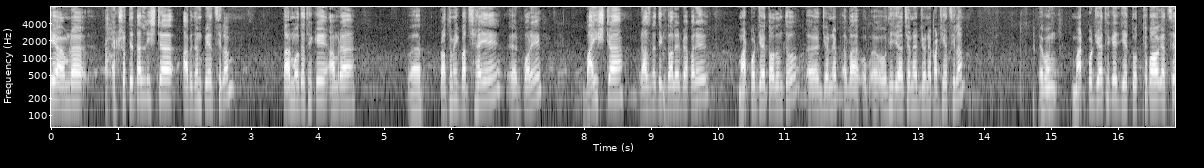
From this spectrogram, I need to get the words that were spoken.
যে আমরা একশো তেতাল্লিশটা আবেদন পেয়েছিলাম, তার মধ্যে থেকে আমরা প্রাথমিক বাদশাহে পরে বাইশটা রাজনৈতিক দলের ব্যাপারে মাঠ পর্যায়ে তদন্ত জন্য, বা অধিযাচনের জন্য পাঠিয়েছিলাম। এবং মাঠ পর্যায়ে থেকে যে তথ্য পাওয়া গেছে,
